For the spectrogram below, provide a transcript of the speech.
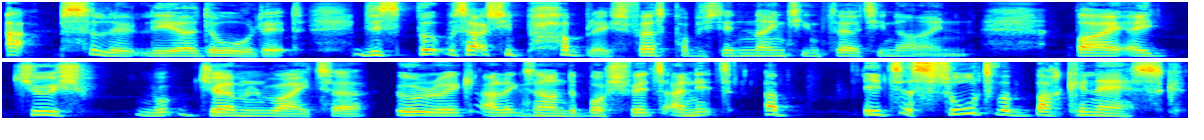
absolutely adored it. This book was actually published, first published in 1939, by a Jewish German writer, Ulrich Alexander Boschwitz, and it's a it's a sort of a Buchanesque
